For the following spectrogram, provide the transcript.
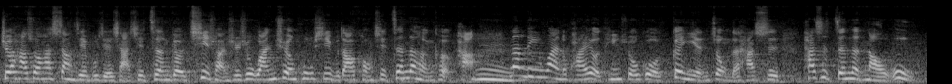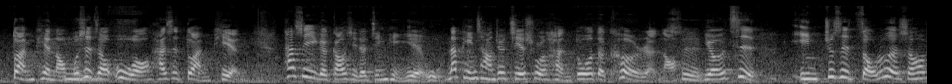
结果他说他上接不接下气，整个气喘吁吁，完全呼吸不到空气，真的很可怕。嗯。那另外呢，我还有听说过更严重的，他是他是真的脑雾断片哦，不是只有雾哦，他是断片。他是一个高级的精品业务，那平常就接触了很多的客人哦。是。有一次。因就是走路的时候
